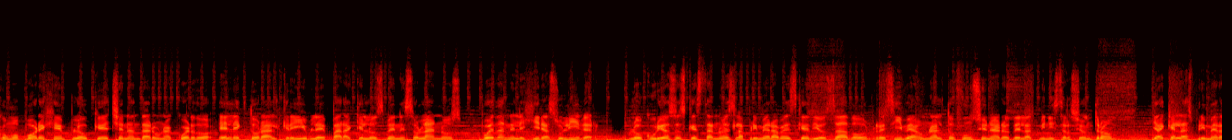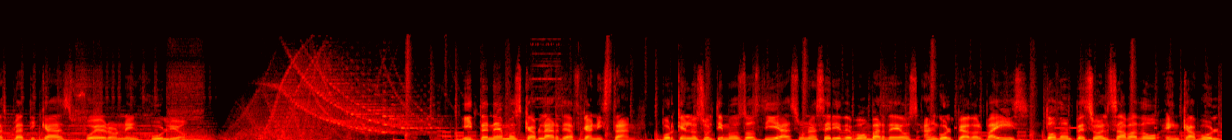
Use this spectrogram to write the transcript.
como por ejemplo que echen a andar un acuerdo electoral creíble para que los venezolanos puedan elegir a su líder. Lo curioso es que esta no es la primera vez que Diosdado recibe a un alto funcionario de la administración Trump, ya que las primeras pláticas fueron en julio. Y tenemos que hablar de Afganistán, porque en los últimos dos días una serie de bombardeos han golpeado al país. Todo empezó el sábado en Kabul,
